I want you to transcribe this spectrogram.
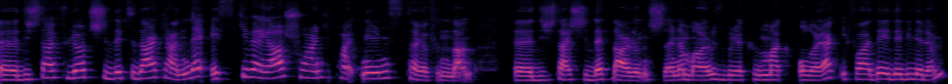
E, dijital flört şiddeti derken de eski veya şu anki partnerimiz tarafından e, dijital şiddet davranışlarına maruz bırakılmak olarak ifade edebilirim.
